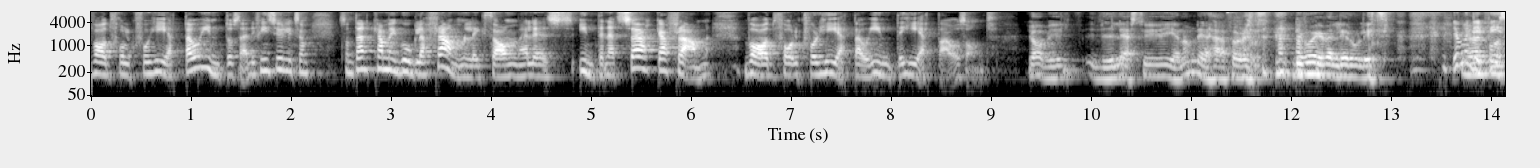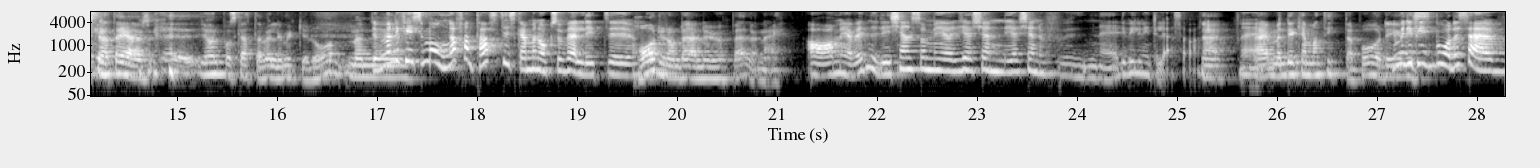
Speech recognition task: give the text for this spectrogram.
vad folk får heta och inte och så här. Det finns ju liksom, sånt där kan man ju googla fram liksom, eller internetsöka fram vad folk får heta och inte heta och sånt. Ja, vi, vi läste ju igenom det här förut. Det var ju väldigt roligt. Ja, men jag, det höll på att skratta eh, jag höll på att skratta väldigt mycket då. Men, Det, men det eh, finns många fantastiska men också väldigt... Eh, Har du dem där nu uppe eller? Nej. Ja, men jag vet inte, det känns som jag, jag känner, jag känner... Nej, det vill vi inte läsa va? Nej. Nej. Nej. men det kan man titta på. Det Men det finns både så här,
